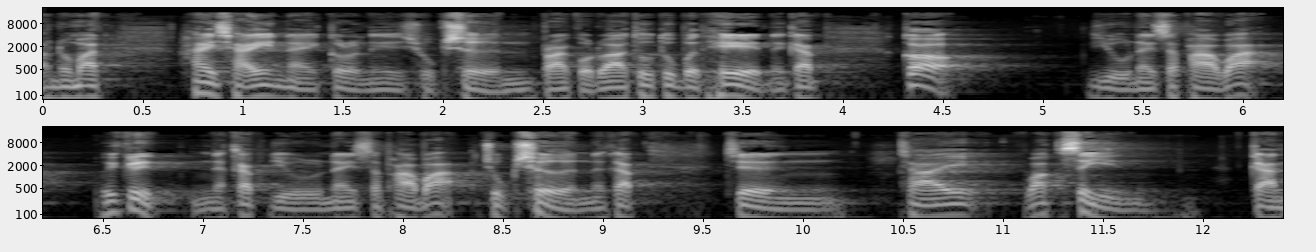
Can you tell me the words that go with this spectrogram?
อนุมัติให้ใช้ในกรณีฉุกเฉิน ปรากฏว่าทุกๆประเทศนะครับก็อยู่ในสภาวะวิกฤตนะครับอยู่ในสภาวะฉุกเฉินนะครับ จึง ใช้วัคซีนกัน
